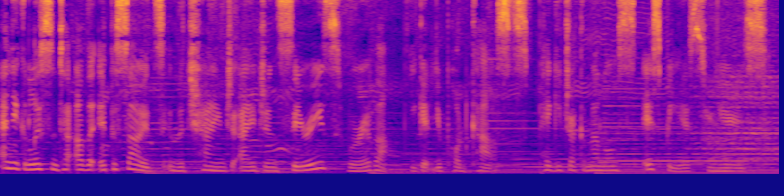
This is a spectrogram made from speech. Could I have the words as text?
And you can listen to other episodes in the Change Agent series wherever you get your podcasts. Peggy Giakoumelos, SBS News.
